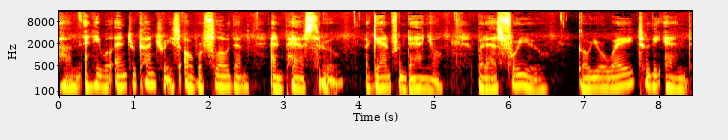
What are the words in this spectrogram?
um, and he will enter countries, overflow them, and pass through. Again from Daniel. But as for you, go your way to the end.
